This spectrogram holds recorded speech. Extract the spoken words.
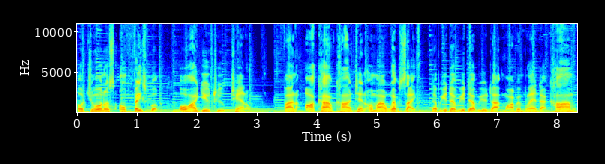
Or join us on Facebook or our YouTube channel. Find archive content on my website, www.marvinbland.com,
